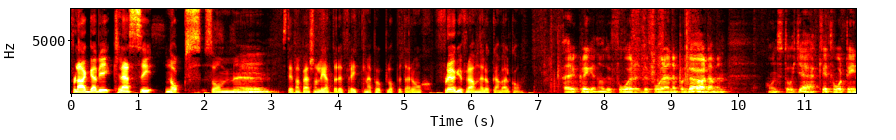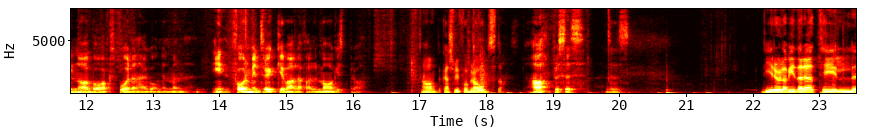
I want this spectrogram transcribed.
flaggar vi Classy Knox som mm. Stefan Persson letade fritt med på upploppet där. Hon flög ju fram när luckan väl kom. Verkligen, och du får, du får henne på lördag men hon står jäkligt hårt inne och har bakspår den här gången. Men formintrycket var i alla fall magiskt bra. Ja, då kanske vi får bra odds då. Ja, precis. precis. Vi rullar vidare till eh,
